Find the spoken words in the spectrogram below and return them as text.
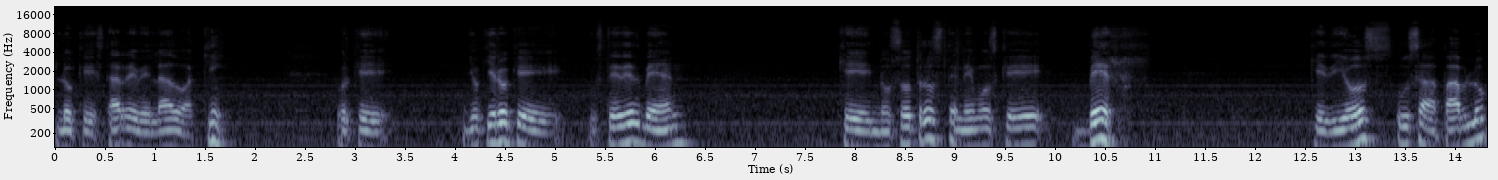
lo que está revelado aquí. Porque yo quiero que ustedes vean que nosotros tenemos que ver que Dios usa a Pablo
